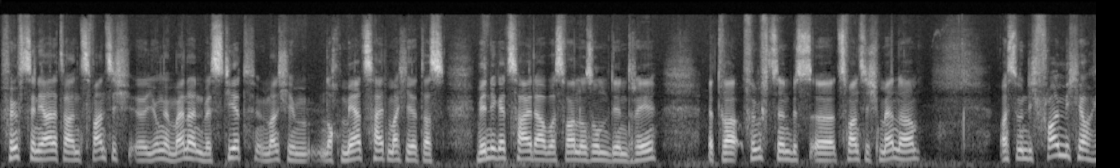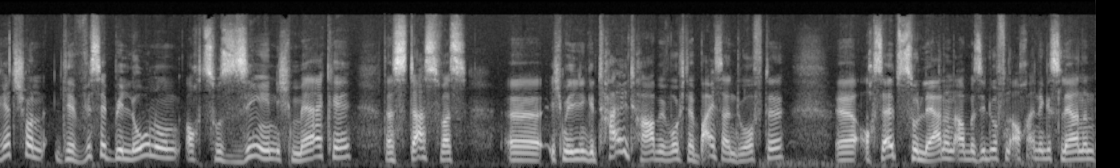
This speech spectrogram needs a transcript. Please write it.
15 Jahren etwa in 20 äh, junge Männer investiert, manche noch mehr Zeit, manche etwas weniger Zeit, aber es war nur so um den Dreh, etwa 15 bis äh, 20 Männer. Weißt du, und ich freue mich ja auch jetzt schon, gewisse Belohnung auch zu sehen. Ich merke, dass das, was äh, ich mit ihnen geteilt habe, wo ich dabei sein durfte, äh, auch selbst zu lernen, aber sie dürfen auch einiges lernen.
